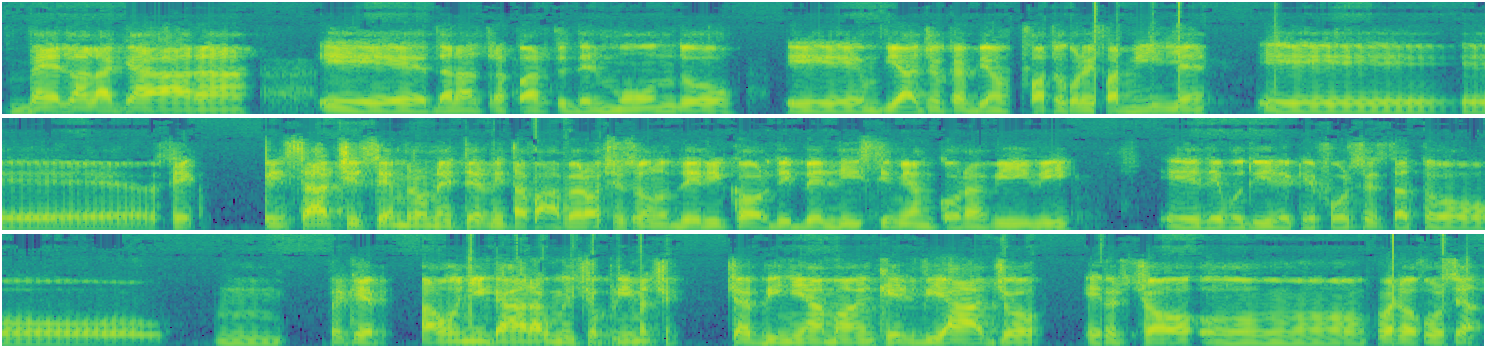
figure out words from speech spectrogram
bella la gara e dall'altra parte del mondo e un viaggio che abbiamo fatto con le famiglie e, e se, pensarci sembra un'eternità fa però ci sono dei ricordi bellissimi ancora vivi e devo dire che forse è stato mh, mm, perché a ogni gara, come dicevo prima, ci, ci abbiniamo anche il viaggio e perciò quello forse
